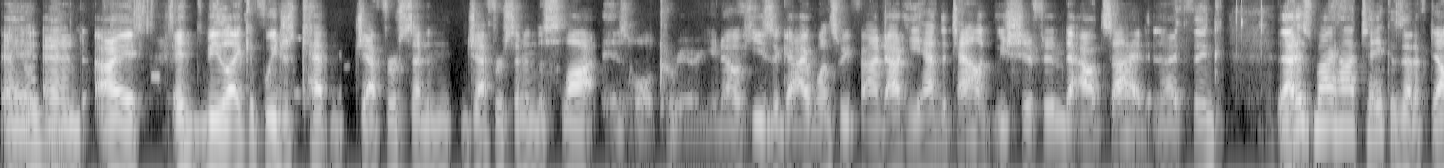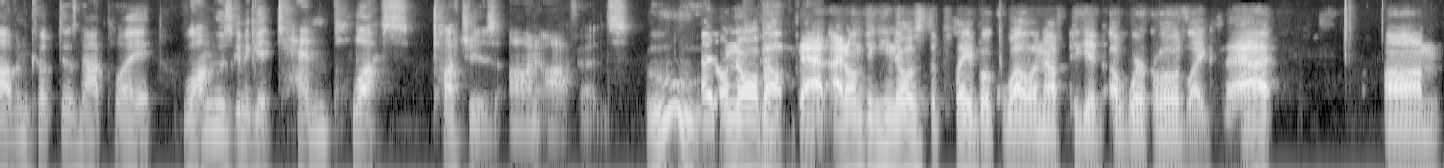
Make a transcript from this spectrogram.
And, okay. and, I, it'd be like if we just kept Jefferson and Jefferson in the slot his whole career. You know, he's a guy. Once we found out he had the talent, we shifted him to outside. And I think that is my hot take: is that if Dalvin Cook does not play, Nwangwu's gonna get ten plus touches on offense. Ooh, I don't know about that. I don't think he knows the playbook well enough to get a workload like that. Um,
